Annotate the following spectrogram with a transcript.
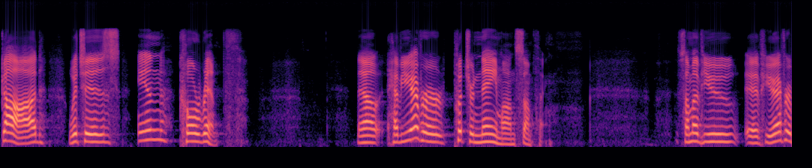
God, which is in Corinth. Now, have you ever put your name on something? Some of you, if you ever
